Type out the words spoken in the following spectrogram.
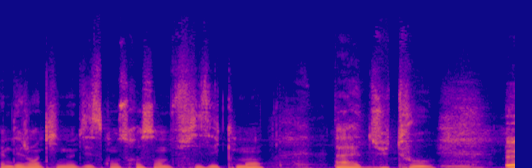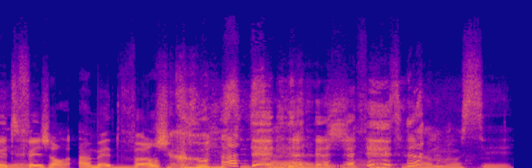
même des gens qui nous disent qu'on se ressemble physiquement pas du tout Eux, tu euh, fais genre 1m20, je crois. oui, c'est ça c'est vraiment c'est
